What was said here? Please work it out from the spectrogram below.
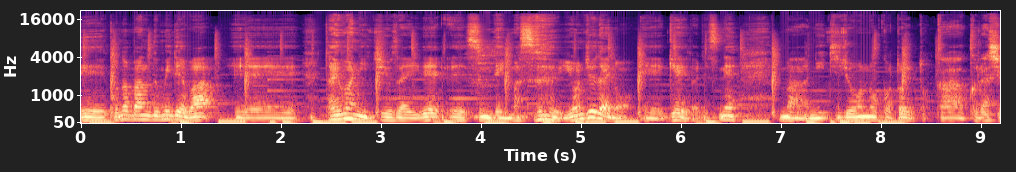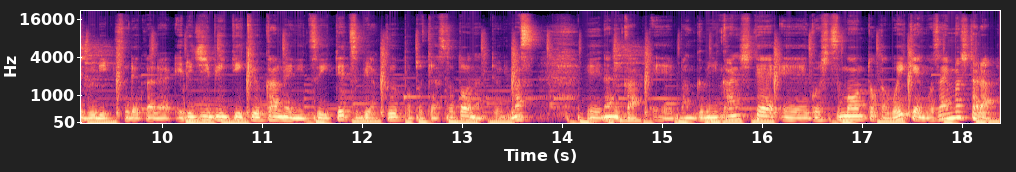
えー、この番組では、えー、台湾に駐在で、え、住んでいます40代の、えゲイがですね、まあ、日常のこととか暮らしぶりそれから LGBTQ 関連についてつぶやくポッドキャストとなっております、え何か、え番組に関して、えご質問とかご意見ございましたら、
